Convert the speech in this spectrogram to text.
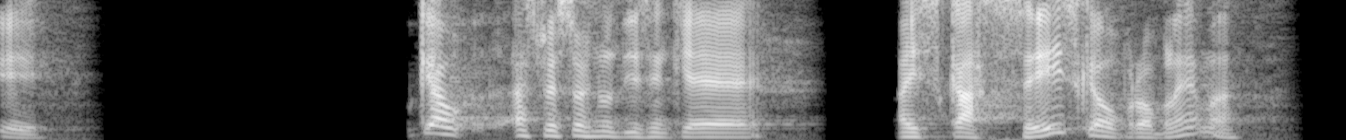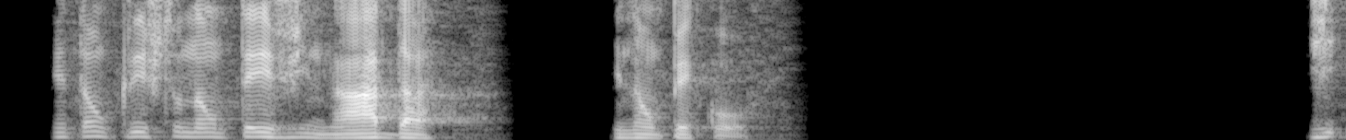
Quê? Porque as pessoas não dizem que é a escassez que é o problema, então Cristo não teve nada e não pecou. E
